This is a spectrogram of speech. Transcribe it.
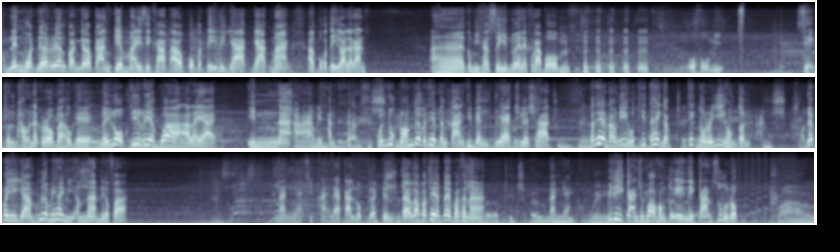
ผมเล่นหมวดเนื้อเรื่องก่อนก็แล้วกันเกมใหม่สิครับ เอาปกติหรือยากยากมาก เอาปกติก่อนแล้วกันอ่าก็มีคาสซีนด้วยนะครับผม โอ้โหมี เสียงชนเผ่านักรบอะโอเค ในโลกที่เรียกว่าอะไรอะ อินนาอ่านไม่ทัน คุณถูกล้อมด้วยประเทศต่างๆ ที่แบ่งแยกเชื้อชาติ ประเทศเหล่านี้อุทิศให้กับเทคโนโลยีของตน และพยายามเพื่อไม่ให้มีอำนาจเหนือฝ่านั่นไงชิบหายแล้วการลบเกิดขึ้น แต่ละประเทศได้พัฒนา นั่นไง วิธีการเฉพาะของตัวเองในการสู้รบ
